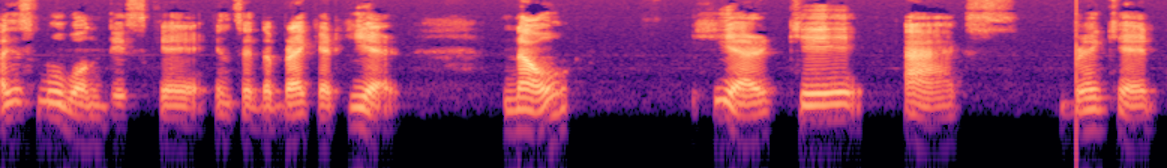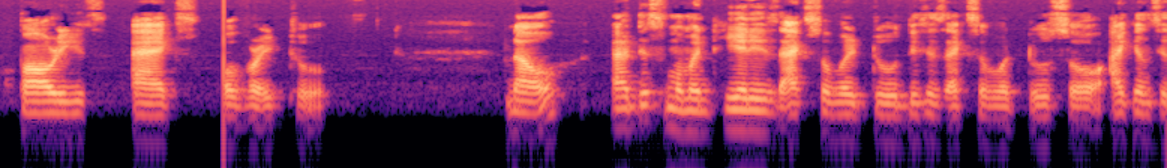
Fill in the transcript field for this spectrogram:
I just move on this k inside the bracket here. Now here kx bracket power is x over 2 now at this moment here is x over 2 this is x over 2 so I can see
